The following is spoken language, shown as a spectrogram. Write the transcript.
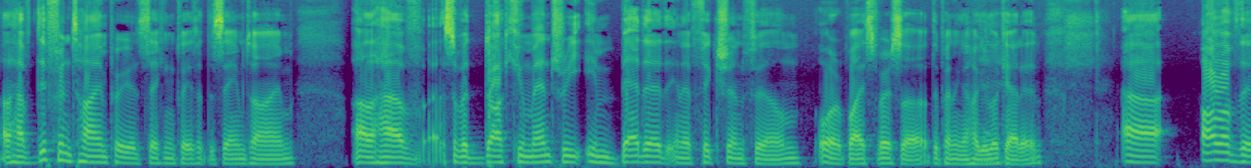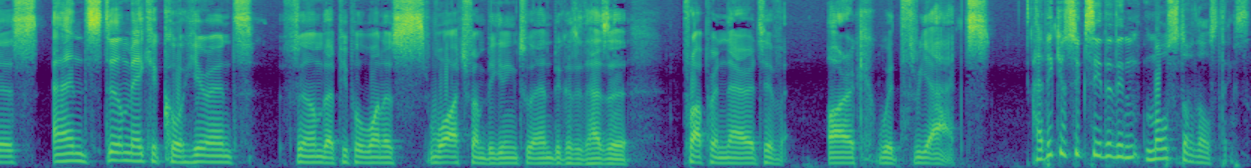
I'll have different time periods taking place at the same time. I'll have uh, sort of a documentary embedded in a fiction film, or vice versa, depending on how you look at it. Uh, all of this, and still make a coherent film that people want to watch from beginning to end because it has a proper narrative arc with three acts. I think you succeeded in most of those things.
